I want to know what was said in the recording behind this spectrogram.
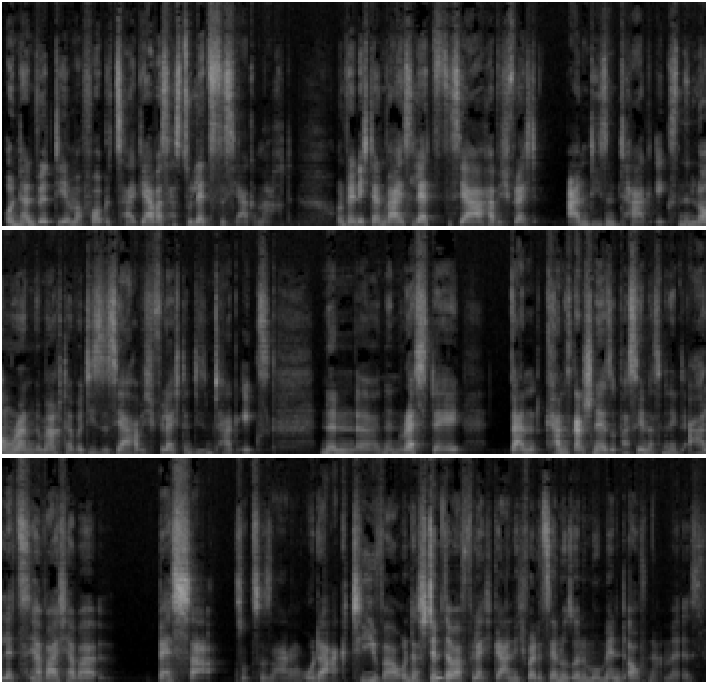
und dann wird dir immer vorgezeigt, ja, was hast du letztes Jahr gemacht? Und wenn ich dann weiß, letztes Jahr habe ich vielleicht an diesem Tag X einen Long Run gemacht, aber dieses Jahr habe ich vielleicht an diesem Tag X einen, äh, einen Rest Day, dann kann es ganz schnell so passieren, dass man denkt, ah, letztes Jahr war ich aber besser sozusagen oder aktiver. Und das stimmt aber vielleicht gar nicht, weil das ja nur so eine Momentaufnahme ist.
